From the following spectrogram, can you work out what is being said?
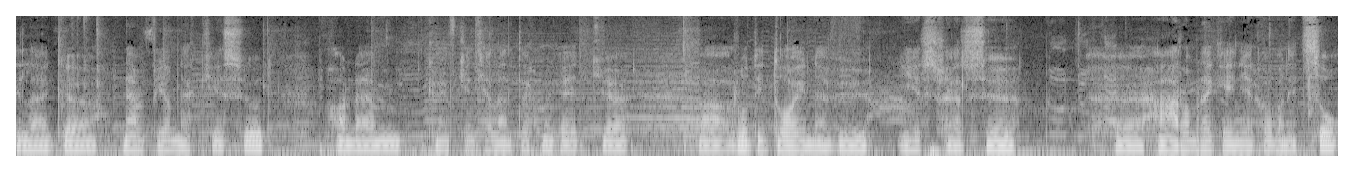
eredetileg nem filmnek készült, hanem könyvként jelentek meg egy a Rodi Doy nevű írszerző három regényéről van itt szó,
